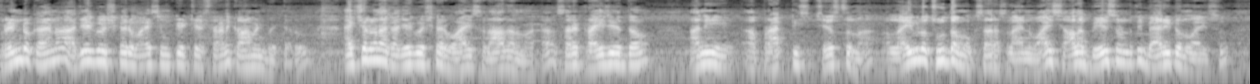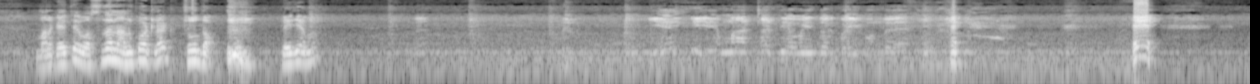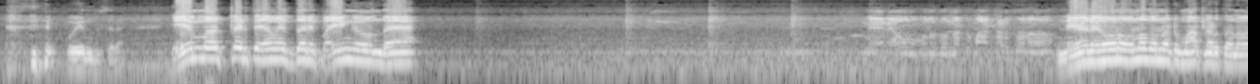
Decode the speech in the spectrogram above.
Friend ఒక ఆయన అజయ్ ఘోష్ గారి వాయిస్ ఇమిటేట్ చేస్తారని కామెంట్ పెట్టారు. యాక్చువల్గా నాకు అజయ్ ఘోష్ గారి వాయిస్ రాదనమాట. సరే ట్రై చేద్దాం అని ఆ ప్రాక్టీస్ చేస్తున్నా. లైవ్లో చూద్దాం ఒకసారి అసలు ఆయన వాయిస్ చాలా బేస్ ఉంటుంది బ్యారిటోన్ వాయిస్. మనకైతే వస్తుందని అనుకోవట్లే చూద్దాం. ప్లే చేయమ్మా. పోయింది సరే. ఏం మాట్లాడితే ఏమైద్దని భయంగా ఉందా? నేనేమైనా ఉన్నది ఉన్నట్టు మాట్లాడతాను?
